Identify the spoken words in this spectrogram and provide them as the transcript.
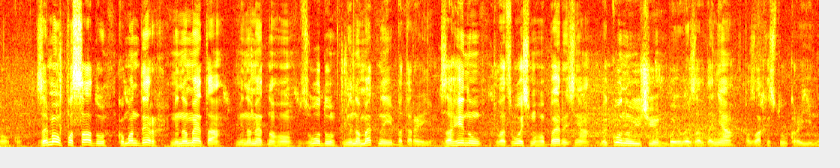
року. Займав посаду командир міномета мінометного взводу мінометної батареї. Загинув 28 березня, виконуючи бойове завдання по захисту України.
